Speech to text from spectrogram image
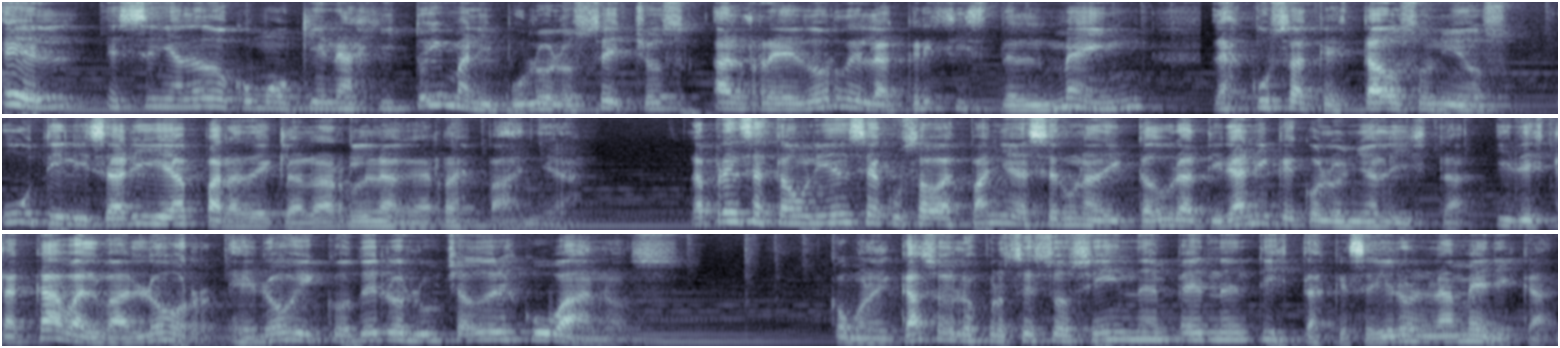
Él es señalado como quien agitó y manipuló los hechos alrededor de la crisis del Maine, la excusa que Estados Unidos utilizaría para declararle la guerra a España. La prensa estadounidense acusaba a España de ser una dictadura tiránica y colonialista y destacaba el valor heroico de los luchadores cubanos. Como en el caso de los procesos independentistas que se dieron en América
